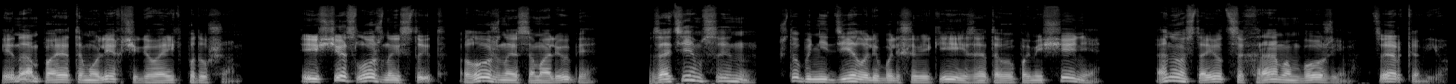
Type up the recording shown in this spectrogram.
и нам поэтому легче говорить по душам. Исчез ложный стыд, ложное самолюбие. Затем, сын, что бы ни делали большевики из этого помещения, оно остается храмом Божьим, церковью.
